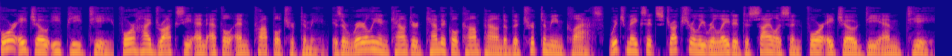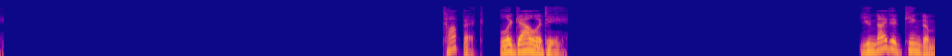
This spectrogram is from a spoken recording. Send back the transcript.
4-HOEPT 4-hydroxy-N-ethyl-N-propyltryptamine is a rarely encountered chemical compound of the tryptamine class, which makes it structurally related to psilocin 4-HODMT. Legality United Kingdom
